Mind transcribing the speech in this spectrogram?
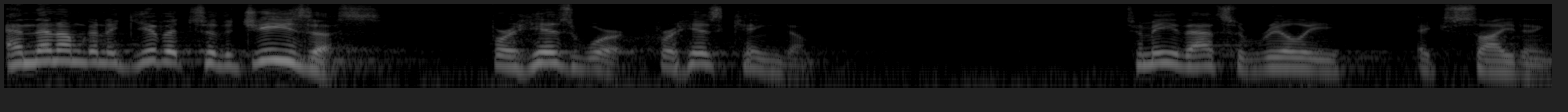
and then I'm going to give it to the Jesus for his work, for his kingdom. To me, that's really exciting.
